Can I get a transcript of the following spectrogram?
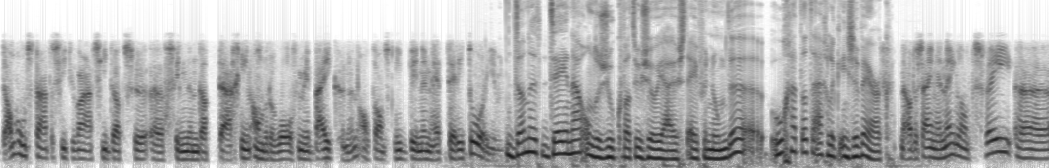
dan ontstaat de situatie dat ze uh, vinden dat daar geen andere wolven meer bij kunnen. Althans niet binnen het territorium. Dan het DNA-onderzoek wat u zojuist even noemde. Hoe gaat dat eigenlijk in zijn werk? Nou, er zijn in Nederland twee uh,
